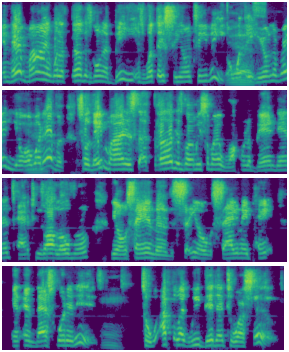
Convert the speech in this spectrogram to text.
in their mind, what a thug is going to be is what they see on TV or yes. what they hear on the radio or whatever. So they mind is a thug is going to be somebody walking with a bandana, tattoos all over them. You know what I'm saying? The, the you know sagging their pants, and and that's what it is. Mm. So I feel like we did that to ourselves.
